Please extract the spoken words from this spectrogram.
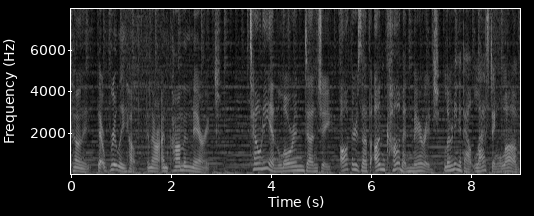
Tony that really helped in our uncommon marriage. Tony and Lauren Dungy, authors of Uncommon Marriage, learning about lasting love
